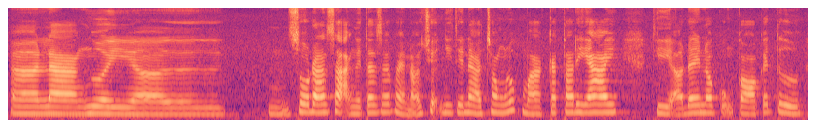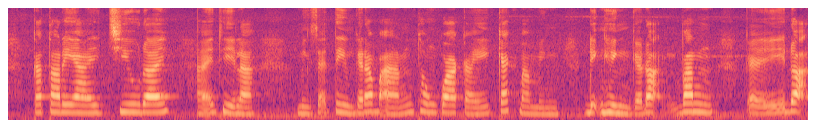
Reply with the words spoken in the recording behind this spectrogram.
À, là người uh, xô đa dạ người ta sẽ phải nói chuyện như thế nào trong lúc mà katariai thì ở đây nó cũng có cái từ katariai chiêu đây. Đấy thì là mình sẽ tìm cái đáp án thông qua cái cách mà mình định hình cái đoạn văn cái đoạn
